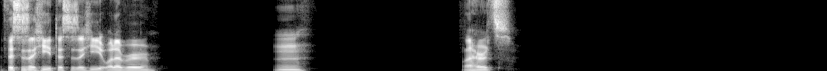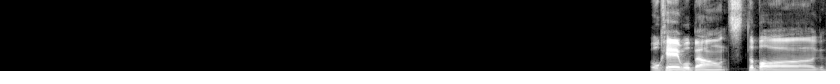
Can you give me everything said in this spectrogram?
If this is a heat, this is a heat, whatever. Mm. That hurts. Okay, we'll bounce. The bog.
